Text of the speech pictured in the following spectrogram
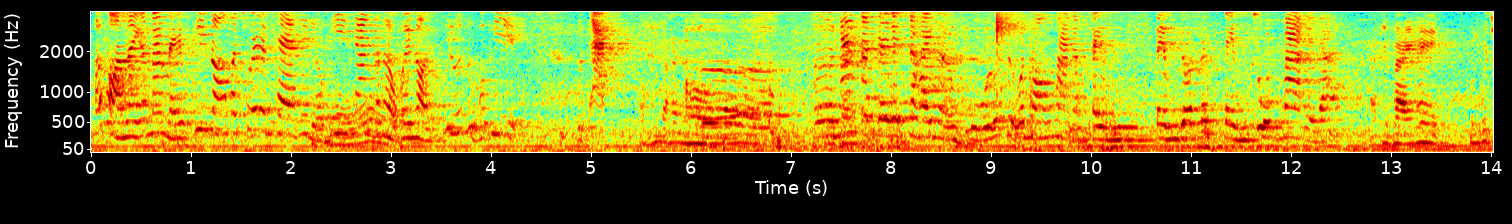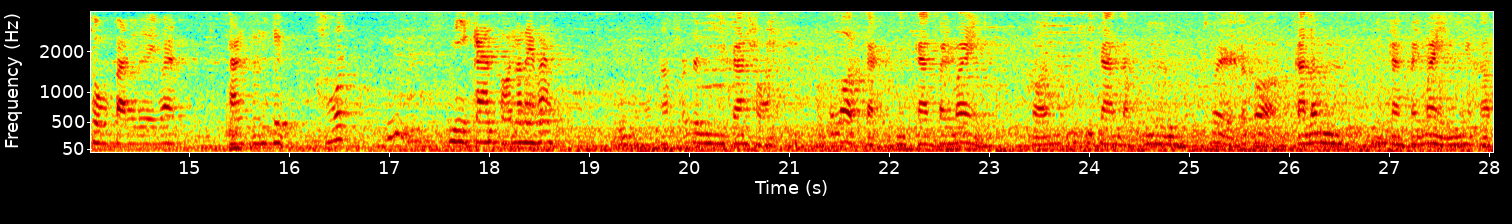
เขาสอนอะไรกันบ้างไหนพี่น้องมาช่วยกันแชร์สิเดี๋ยวพี่นั่งกระเถิบไปหน่อย พี่รู้สึกว่าพี่อึดอัด อ๋อเออเออนั่งกันใจกระจายหน่อยโอ้โหรู้สึกว่าน้องมากันเต็ม เต็มยศและเต็มชุดมากเลยนะ อธิบายให้คุณผู้ชมฟังเลยว่า ทางศูนย์ฝึกเขามีการสอนอะไรบ้าง ครับก็จะมีการสอนเอาตัวรอดจากเหตุการณ์ไฟไหม้ สอนวิธีการดับเพลิงช่วย แล้วก็การรับมือเหตุการณ์ไฟไหม้อย่างนี้ครับ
